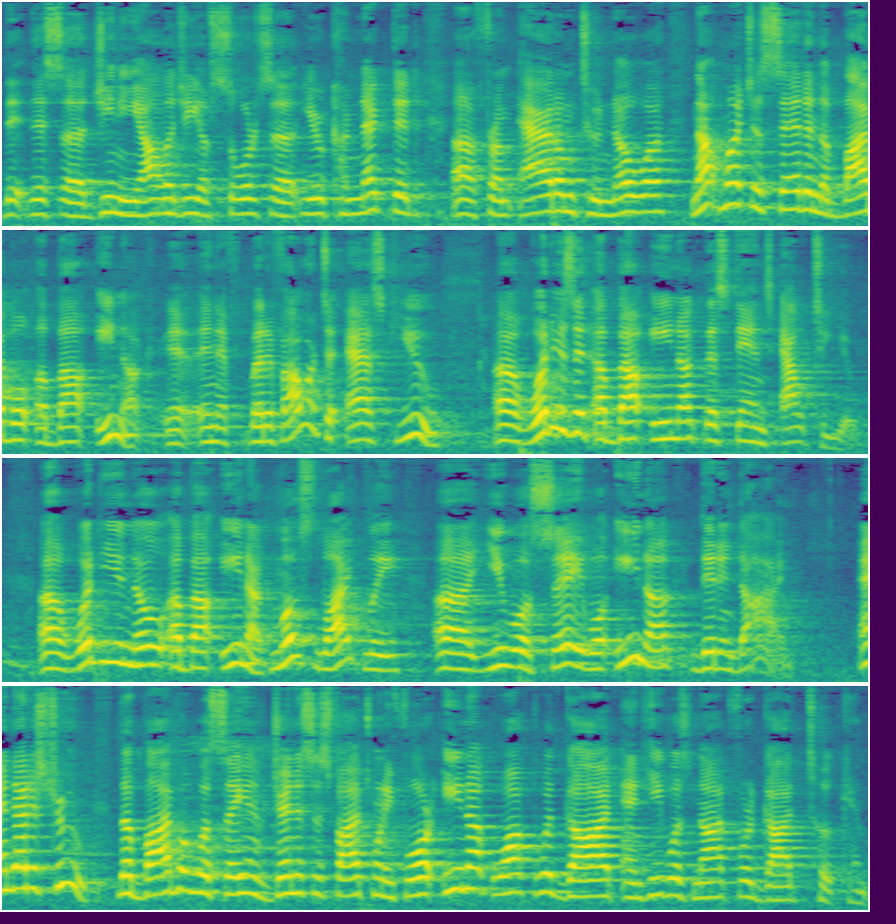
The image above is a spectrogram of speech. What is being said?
this uh, genealogy of sorts. Uh, you're connected uh, from Adam to Noah. Not much is said in the Bible about Enoch. And if, but if I were to ask you, uh, what is it about Enoch that stands out to you? Uh, what do you know about Enoch? Most likely, uh, you will say, well, Enoch didn't die. And that is true. The Bible will say in Genesis 5:24, Enoch walked with God and he was not for God took him.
